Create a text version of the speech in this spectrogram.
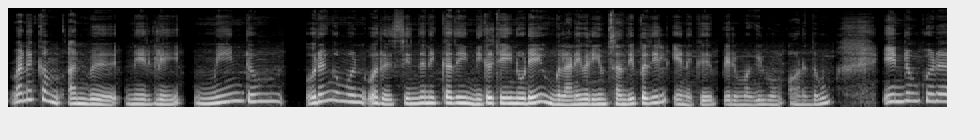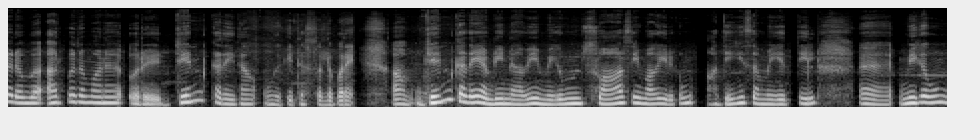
வணக்கம் அன்பு நேர்களே. மீண்டும் உறங்கும் முன் ஒரு சிந்தனை கதை நிகழ்ச்சியினுடைய உங்கள் அனைவரையும் சந்திப்பதில் எனக்கு பெருமகிழ்வும் ஆனந்தமும். இன்றும் கூட ரொம்ப அற்புதமான ஒரு ஜென் கதை தான் உங்ககிட்ட சொல்ல போகிறேன் ஆம் ஜென் கதை அப்படின்னாவே மிகவும் சுவாரஸ்யமாக இருக்கும். அதே சமயத்தில் மிகவும்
